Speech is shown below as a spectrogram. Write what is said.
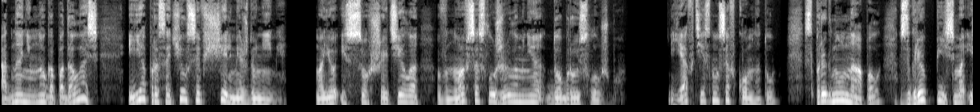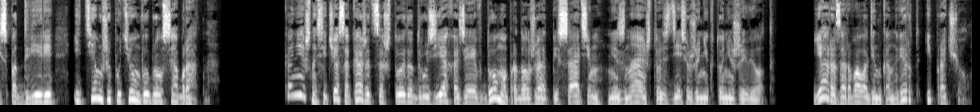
Одна немного подалась, и я просочился в щель между ними. Мое иссохшее тело вновь сослужило мне добрую службу. Я втиснулся в комнату, спрыгнул на пол, сгреб письма из-под двери и тем же путем выбрался обратно. Конечно, сейчас окажется, что это друзья хозяев дома продолжают писать им, не зная, что здесь уже никто не живет. Я разорвал один конверт и прочел.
